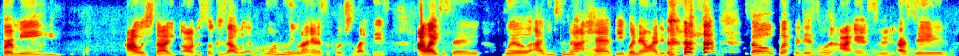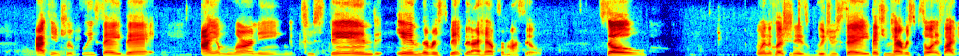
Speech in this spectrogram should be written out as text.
for me, I was like, all- so because I would normally when I answer questions like this, I like to say, "Well, I used to not have it, but now I do." so, but for this one, I answered. I said, I can truthfully say that I am learning to stand in the respect that I have for myself. So, when the question is, would you say that you have respect? So it's like,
